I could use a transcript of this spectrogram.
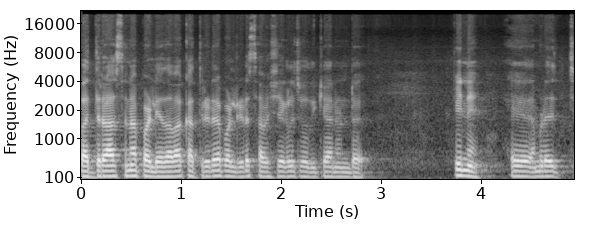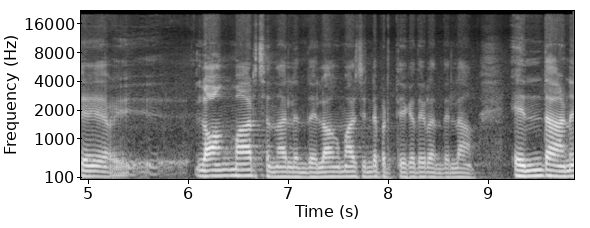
ഭദ്രാസന പള്ളി അഥവാ കത്രിയുടെ പള്ളിയുടെ സവിശേഷകൾ ചോദിക്കാനുണ്ട്. പിന്നെ നമ്മുടെ ലോങ് മാർച്ച് എന്നാൽ എന്ത്? ലോങ് മാർച്ചിന്റെ പ്രത്യേകതകൾ എന്തെല്ലാം? എന്താണ്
